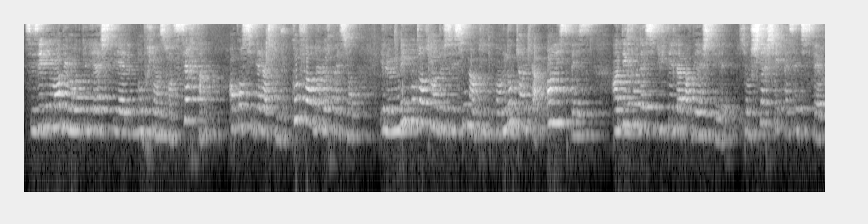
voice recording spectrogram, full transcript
Ces éléments démontrent que les HCL ont pris un soin certain en considération du confort de leurs patients et le mécontentement de ceux-ci n'implique en aucun cas, en l'espèce, un défaut d'assiduité de la part des HCL, qui ont cherché à satisfaire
